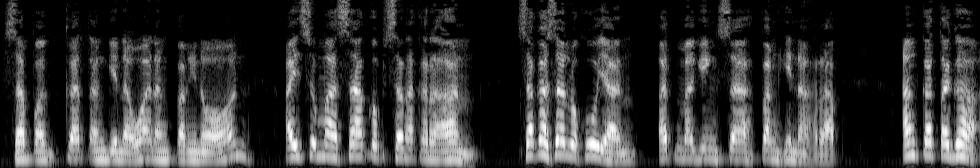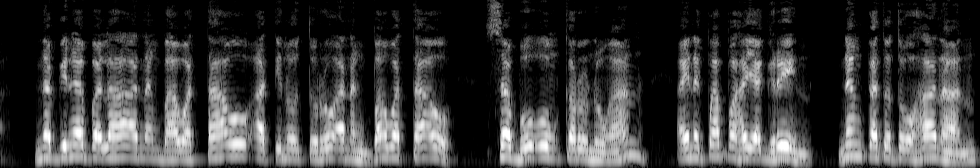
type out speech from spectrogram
sapagkat ang ginawa ng Panginoon ay sumasakop sa nakaraan, sa kasalukuyan at maging sa panghinaharap. Ang kataga na binabalaan ng bawat tao at tinuturoan ng bawat tao sa buong karunungan ay nagpapahayag rin ng katotohanan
